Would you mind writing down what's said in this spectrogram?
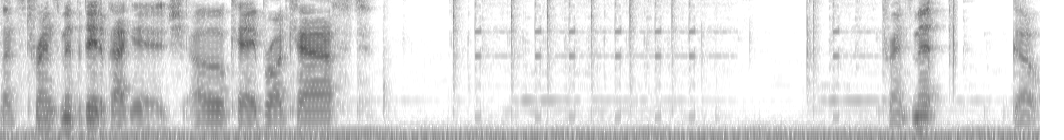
Let's transmit the data package. Okay, broadcast. Transmit. Go.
